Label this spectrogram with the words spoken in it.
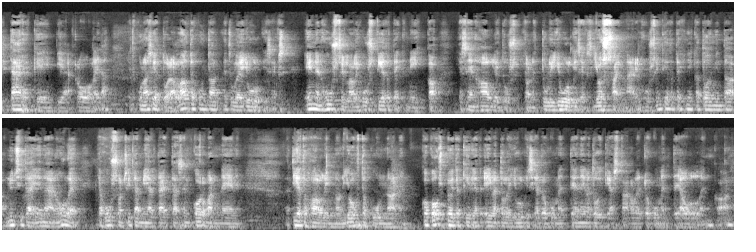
tärkeimpiä rooleja. Että kun asiat tuodaan lautakuntaan, ne tulee julkiseksi. Ennen HUSilla oli HUS tietotekniikka ja sen hallitus, jonne tuli julkiseksi jossain määrin HUSin tietotekniikkatoimintaa. Nyt sitä ei enää ole, ja HUS on sitä mieltä, että sen korvanneen tietohallinnon johtokunnan kokouspöytäkirjat eivät ole julkisia dokumentteja, ne eivät oikeastaan ole dokumentteja ollenkaan.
